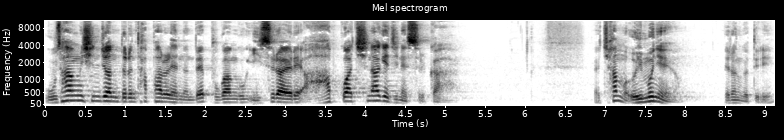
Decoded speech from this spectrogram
우상 신전들은 타파를 했는데 북왕국 이스라엘의 아합과 친하게 지냈을까? 참 의문이에요. 이런 것들이.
